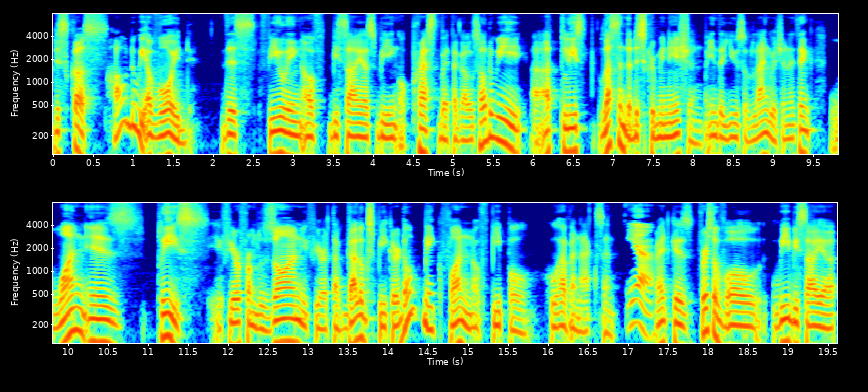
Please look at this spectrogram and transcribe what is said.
discuss how do we avoid this feeling of Visayas being oppressed by Tagalogs? How do we uh, at least lessen the discrimination in the use of language? And I think one is please, if you're from Luzon, if you're a Tagalog speaker, don't make fun of people who have an accent yeah. right? Because first of all, we Bisaya,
